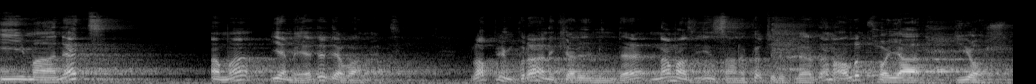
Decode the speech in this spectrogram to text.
iman et ama yemeye de devam et. Rabbim Kur'an-ı Kerim'inde namaz insanı kötülüklerden alıkoyar diyor.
